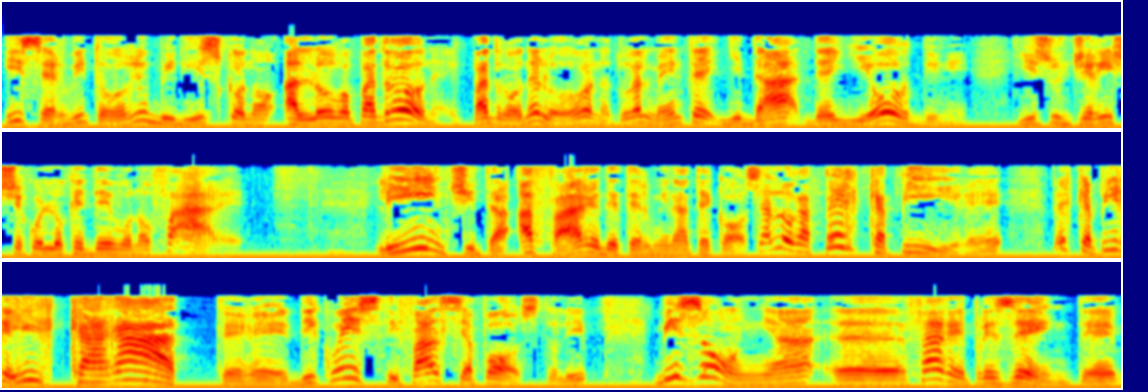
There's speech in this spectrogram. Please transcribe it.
i servitori ubbidiscono al loro padrone, il padrone loro naturalmente gli dà degli ordini, gli suggerisce quello che devono fare, li incita a fare determinate cose. Allora, per capire, per capire il carattere di questi falsi apostoli, bisogna eh, fare presente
